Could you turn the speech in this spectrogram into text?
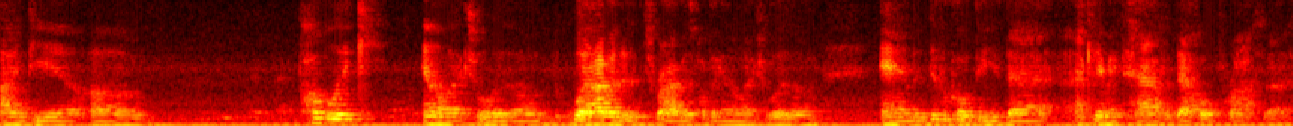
idea of public intellectualism, what I would describe as public intellectualism, and the difficulties that academics have with that whole process.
